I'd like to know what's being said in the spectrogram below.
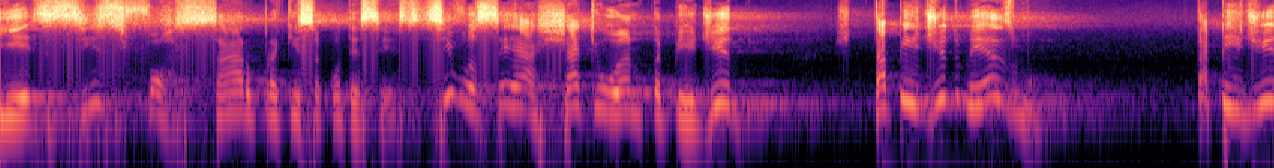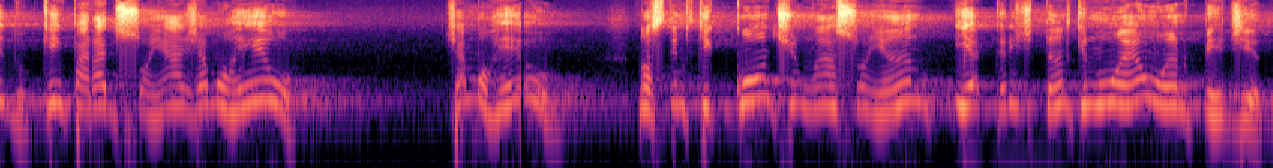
e eles se esforçaram para que isso acontecesse. Se você achar que o ano está perdido, está perdido mesmo. Está perdido. Quem parar de sonhar já morreu. Já morreu. Nós temos que continuar sonhando e acreditando que não é um ano perdido.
